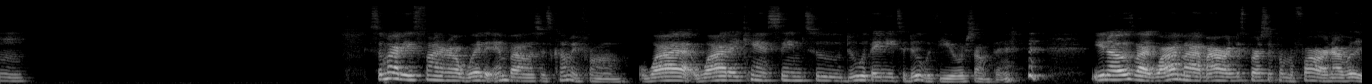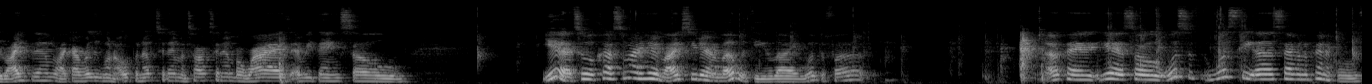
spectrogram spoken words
Mm. Somebody is finding out where the imbalance is coming from. Why why they can't seem to do what they need to do with you or something. you know, it's like why am I admiring this person from afar and I really like them? Like I really want to open up to them and talk to them, but why is everything so yeah, to a cut somebody here likes you, they're in love with you. Like, what the fuck? Okay, yeah, so what's what's the uh seven of pentacles?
